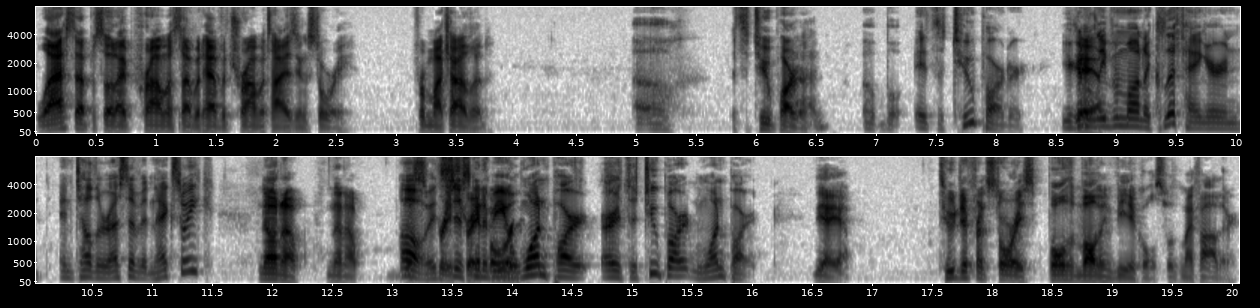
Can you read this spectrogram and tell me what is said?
Last episode, I promised I would have a traumatizing story from my childhood. Oh, It's a two-parter. God. oh, boy. it's a two-parter. You're gonna Yeah. leave him on a cliffhanger and, and tell the rest of it next week? No, no, no, no. This oh, it's just gonna be a one part, or it's a two part and one part. Yeah, yeah. Two different stories, both involving vehicles with my father.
